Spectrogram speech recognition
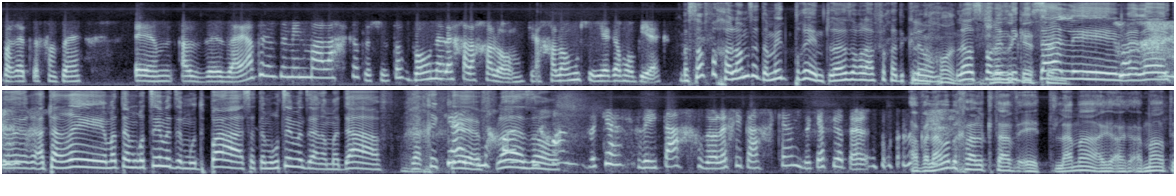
ברצף הזה. אמ, אז זה היה באיזה מין מהלך כזה של טוב, בואו נלך על החלום, כי החלום הוא שיהיה גם אובייקט. בסוף החלום זה תמיד print, לא יעזור לאף אחד כלום. נכון. לא ספרים דיגיטליים, ולא אתרים, אתם רוצים את זה מודפס, אתם רוצים את זה על המדף, זה הכי כן, כיף, נכון, לא יעזור. נכון, זה כיף, זה איתך, זה הולך איתך, כן, זה כיף יותר. אבל למה בכלל כתב עת? למה, אמרת,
